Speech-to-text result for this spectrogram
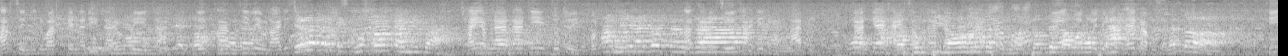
ทักษิณชินวัตรเป็นอดีตนายกรัฐมนตรีจากเลือกตั้งที่เลวร้ายที่สุดในประวัติดติคุกพร้อมกันดีกว่าใช้อำนาจหน้าที่ทุจริตคดโกเอางมีอะไรก็เชิญทั้งการซื้อขายที่ดินของรัฐ การแก้ไขสมรรถนะเพื่อว่าประโยชน์ให้กับประชาชนที่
